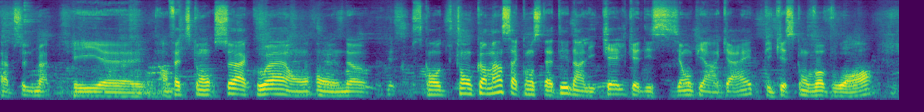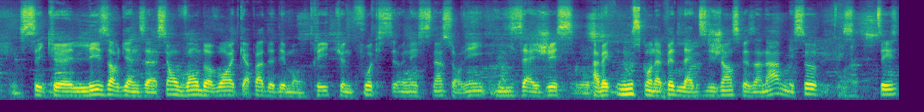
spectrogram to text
Absolument. Et euh, en fait, ce, à quoi on, on a, ce qu'on qu'on commence à constater dans les quelques décisions puis enquêtes, puis qu'est-ce qu'on va voir, c'est que les organisations vont devoir être capables de démontrer qu'une fois qu'un incident survient, ils agissent avec nous ce qu'on appelle de la diligence raisonnable. Mais ça, c'est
